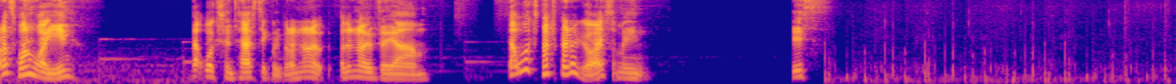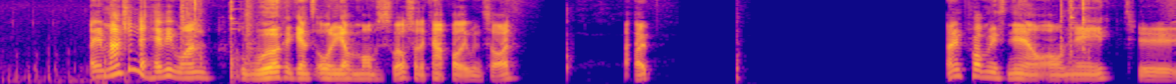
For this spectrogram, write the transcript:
Well, that's one way in. That works fantastically, but I don't know. I don't know if they um. That works much better, guys. I mean, this. I imagine the heavy one will work against all the other mobs as well, so they can't follow you inside. I hope. The only problem is now I'll need to,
